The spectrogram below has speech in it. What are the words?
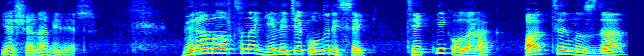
yaşanabilir. Gram altına gelecek olur isek teknik olarak baktığımızda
